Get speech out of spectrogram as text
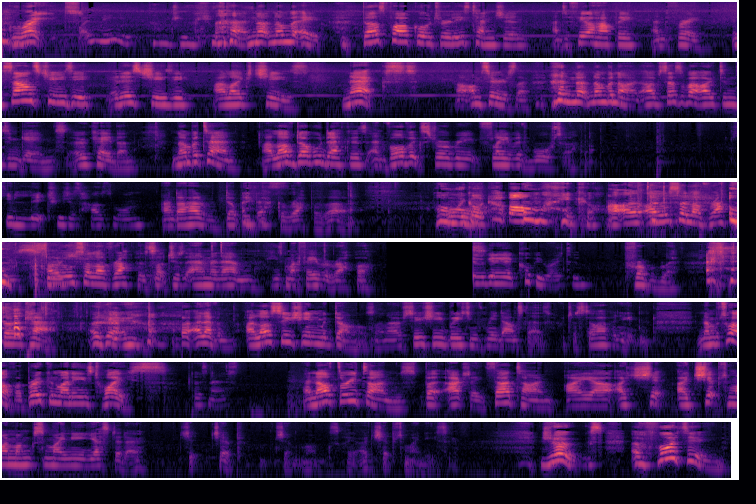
Great. Why me? I'm joking. Number eight, does parkour to release tension and to feel happy and free. It sounds cheesy. It is cheesy. I like cheese. Next. Uh, I'm serious though. Number nine, I obsess about items and games. Okay then. Number ten, I love double deckers and Volvic strawberry flavored water. He literally just has one. And I have a double decker wrapper there. Oh, my Oh. god. Oh my god. I, I also love rappers. I also love rappers such as Eminem. He's my favorite rapper. We're gonna get copyrighted. Probably. Don't care. Okay. Uh, 11. I love sushi in McDonald's, and I have sushi waiting for me downstairs, which I still haven't eaten. Number 12. I've broken my knees twice. That's nice. And now three times. But actually, third time, I uh, I chip I chipped my monk's my knee yesterday. Chip, chip, chipmunks. I, I chipped my knee. So. Jokes. Uh, 14.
